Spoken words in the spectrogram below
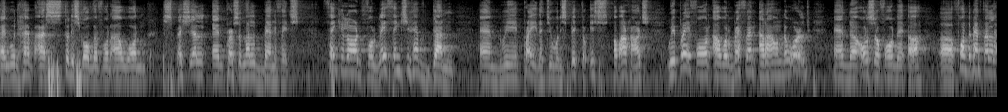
and would help us to discover for our own special and personal benefits. Thank you, Lord, for great things you have done. And we pray that you would speak to each of our hearts. We pray for our brethren around the world and uh, also for the uh, uh, fundamental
